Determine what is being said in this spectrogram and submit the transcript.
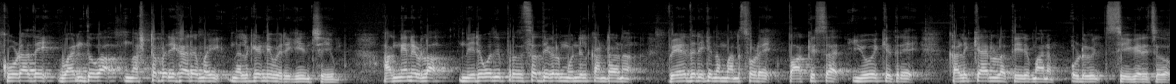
കൂടാതെ വൻതുക നഷ്ടപരിഹാരമായി നൽകേണ്ടി വരികയും ചെയ്യും. അങ്ങനെയുള്ള നിരവധി പ്രതിസന്ധികൾ മുന്നിൽ കണ്ടാണ് വേദനിക്കുന്ന മനസ്സോടെ പാകിസ്ഥാൻ യു എക്കെതിരെ കളിക്കാനുള്ള തീരുമാനം ഒടുവിൽ സ്വീകരിച്ചത്.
